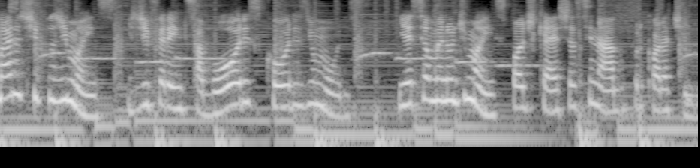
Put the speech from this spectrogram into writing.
vários tipos de mães, de diferentes sabores, cores e humores. E esse é o Menu de Mães, podcast assinado por Cora Cheese.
